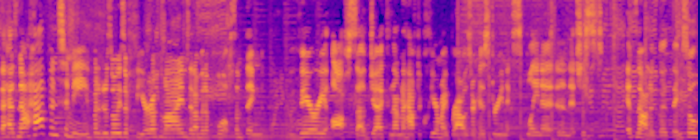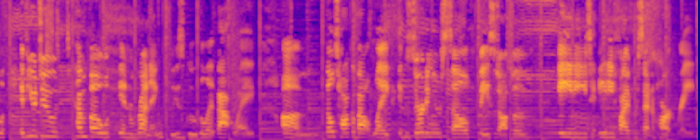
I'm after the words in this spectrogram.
that has not happened to me, but it is always a fear of mine that I'm going to pull up something very off subject and I'm to have to clear my browser history and explain it. And it's just, it's not a good thing. So if you do tempo in running, please Google it that way. Um, they'll talk about like exerting yourself based off of 80 to 85% heart rate.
